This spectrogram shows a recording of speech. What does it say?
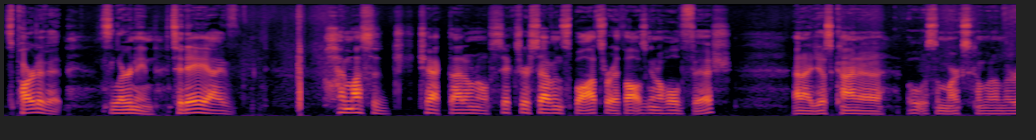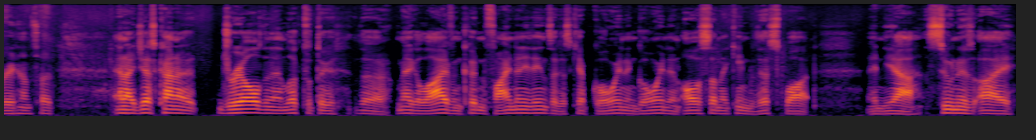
It's part of it. It's learning. Today I've I must have checked, I don't know, six or seven spots where I thought I was gonna hold fish. And I just kinda oh some marks coming on the right hand side. And I just kind of drilled and then looked at the, the Mega Live and couldn't find anything. So I just kept going and going. And all of a sudden I came to this spot. And yeah, as soon as I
